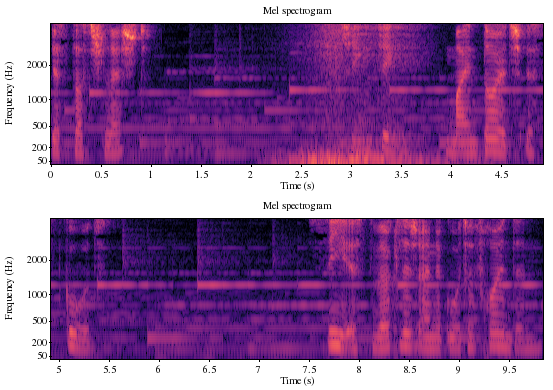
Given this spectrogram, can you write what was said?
Ist das schlecht? Mein Deutsch ist gut. Sie ist wirklich eine gute Freundin.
